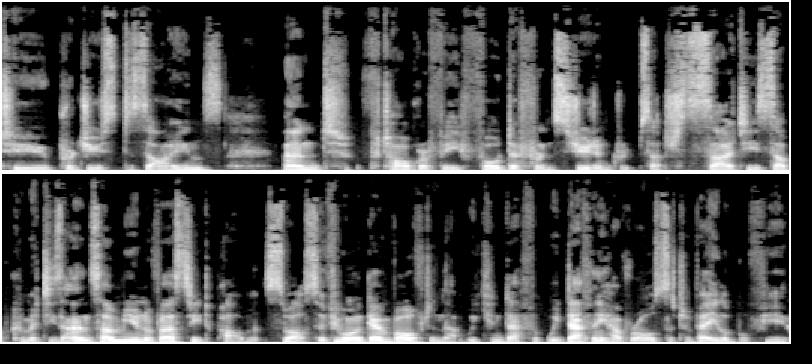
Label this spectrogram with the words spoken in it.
to produce designs and photography for different student groups, such as societies, subcommittees, and some university departments as well. So if you want to get involved in that, we can def- we definitely have roles that are available for you.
